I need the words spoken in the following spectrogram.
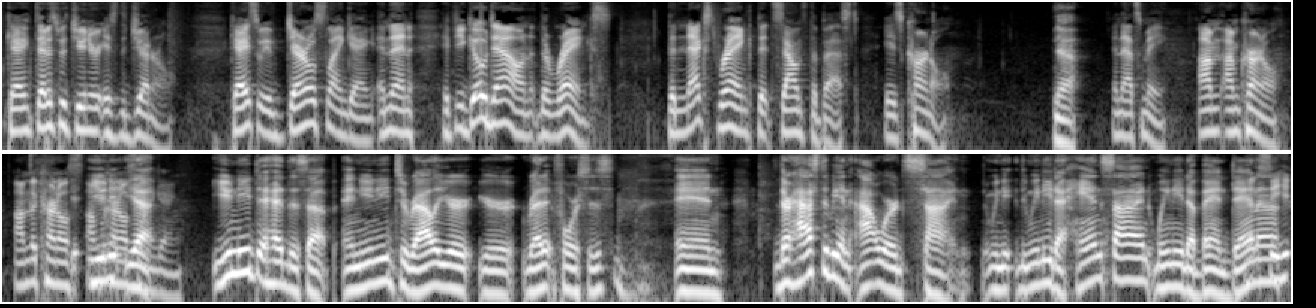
Okay, Dennis Smith Jr. is the General. Okay, so we have General Slang Gang, and then if you go down the ranks, the next rank that sounds the best is Colonel, Yeah. and that's me. I'm I'm Colonel. I'm the Colonel. I'm you need- Colonel yeah. Slang Gang. You need to head this up, and you need to rally your your Reddit forces, and there has to be an outward sign. We need we need a hand sign. We need a bandana. see,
